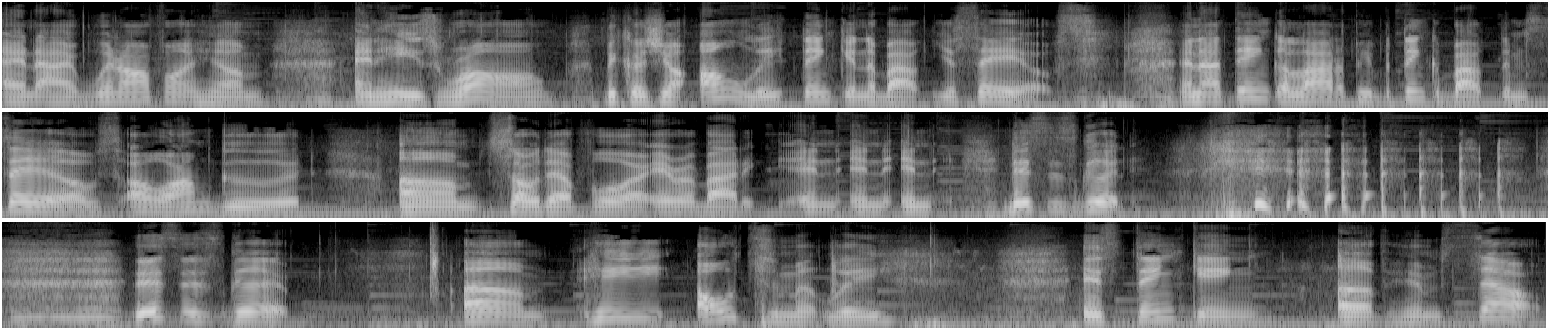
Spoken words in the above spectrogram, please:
and I went off on him and he's wrong because you're only thinking about yourselves. And I think a lot of people think about themselves, oh, I'm good. Um, so therefore everybody and and and this is good. this is good. Um, he ultimately is thinking of himself.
